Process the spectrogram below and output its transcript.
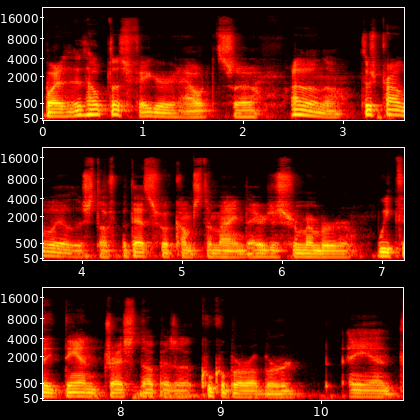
but it helped us figure it out. So I don't know. There's probably other stuff, but that's what comes to mind. I just remember we Dan dressed up as a kookaburra bird, and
